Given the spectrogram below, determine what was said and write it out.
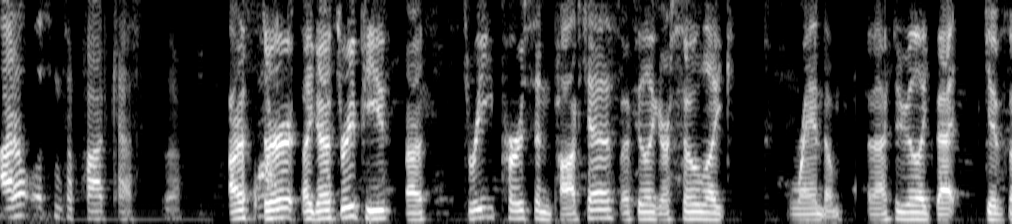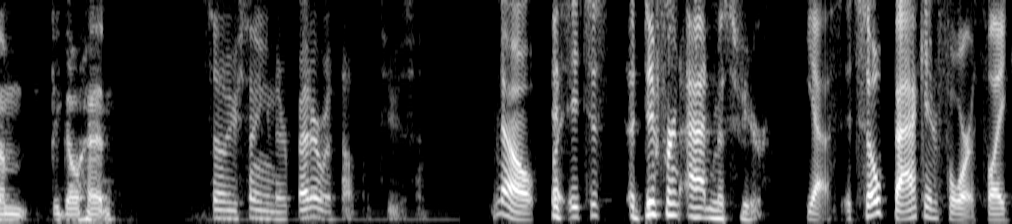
I don't listen to podcasts though. Our Why? third, like our three piece, our three person podcasts, I feel like are so like random, and I feel like that gives them the go ahead. So you're saying they're better without the Tuzin? No, but It's- it's just A different atmosphere. yes, it's so back and forth. Like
